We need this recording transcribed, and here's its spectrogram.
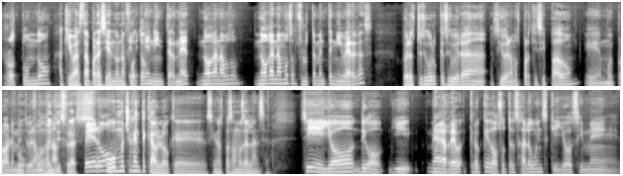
rotundo Aquí va a estar apareciendo una foto. en internet. No ganamos, no ganamos absolutamente ni vergas, pero estoy seguro que si hubiera, si hubiéramos participado, eh, muy probablemente hubiéramos un buen ganado. disfraz. Pero Hubo mucha gente que habló que si nos pasamos de lanza. Sí, yo digo, y me agarré, creo que dos o tres Halloweens que yo sí me,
